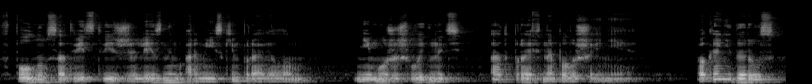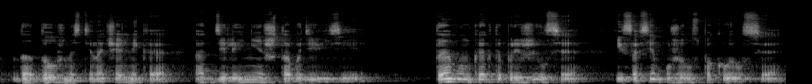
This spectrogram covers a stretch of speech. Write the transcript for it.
в полном соответствии с железным армейским правилом. Не можешь выгнать – отправь на повышение. пока не дорос до должности начальника отделения штаба дивизии. Там он как-то прижился и совсем уже успокоился.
